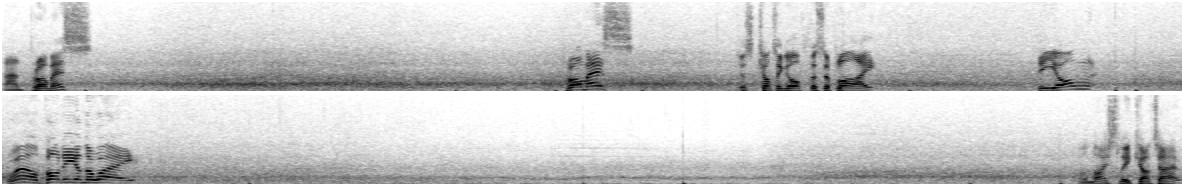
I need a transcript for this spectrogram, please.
And Promes. Promes. Just cutting off the supply. De Jong. Well, body in the way. Well, nicely cut out.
